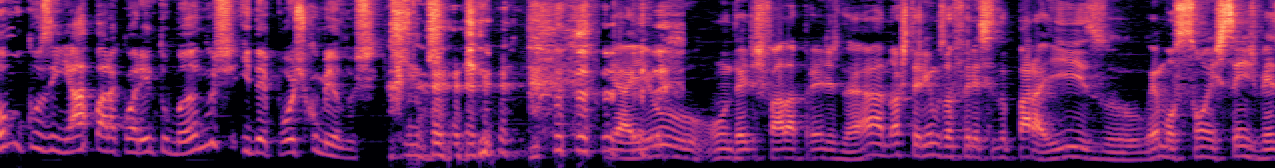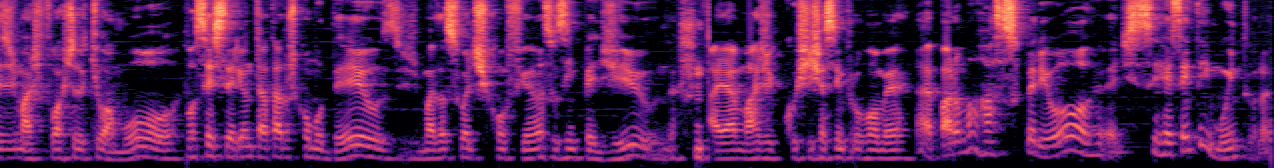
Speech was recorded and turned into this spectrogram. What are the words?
como cozinhar para 40 humanos e depois comê-los. E aí o- um deles fala pra eles, né? Ah, nós teríamos oferecido paraíso, emoções 100 vezes mais fortes do que o amor, vocês seriam tratados como deuses, mas a sua desconfiança os impediu, né? Aí a Marge cochicha assim pro Homer, é, para uma raça superior, eles se ressentem muito, né?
